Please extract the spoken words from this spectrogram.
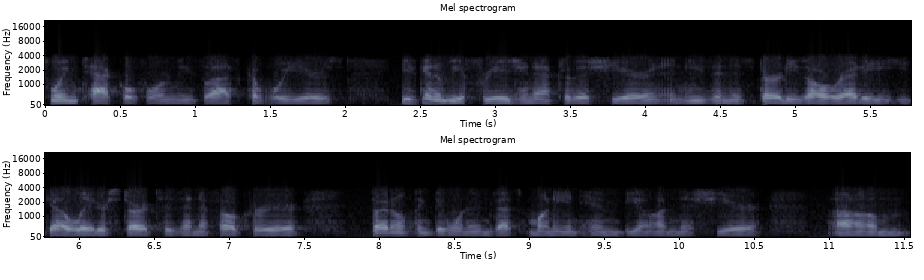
swing tackle for him these last couple of years, he's going to be a free agent after this year, and, and he's in his 30s already. He got a later start to his NFL career, so I don't think they want to invest money in him beyond this year. Um,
